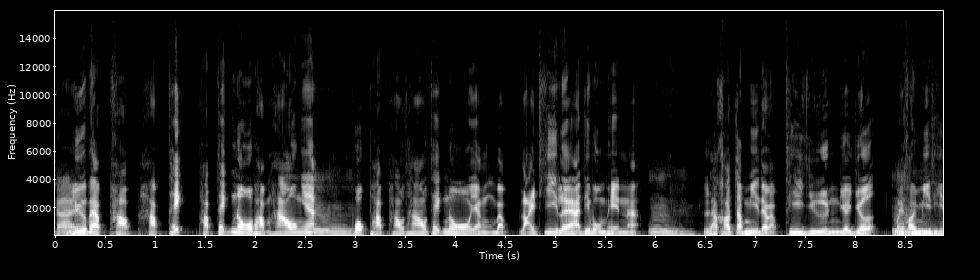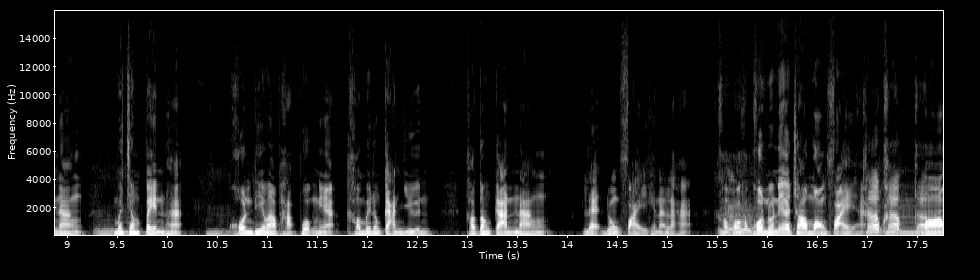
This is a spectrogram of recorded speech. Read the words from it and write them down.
ใช่หรือแบบผับผับ tech ผับเทคโนผับ house เงี้ยอืมพวกผับ house house techno อย่างแบบหลายที่เลยฮะที่ผมเห็นนะอืมแล้วเขาจะมีแต่แบบที่ยืนเยอะๆ ไม่ค่อยมีที่นั่งอืไม่จำเป็นฮะอืมคนที่มาผับพวกเนี้ยเขาไม่ต้องการยืน เขาต้องการนั่งและดวงไฟแค่นั้นแหละฮะ เขาเพราะอืมคนพวกนี้ก็ชอบมองไฟฮะครับครับครับ มอง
